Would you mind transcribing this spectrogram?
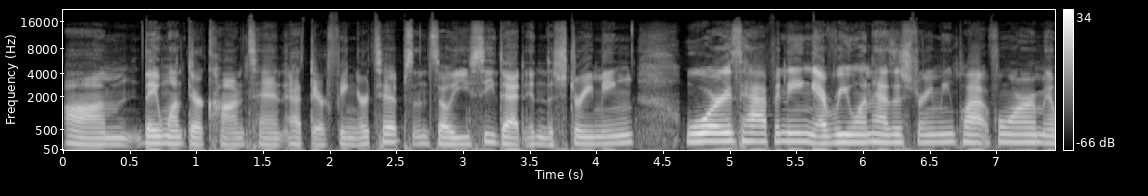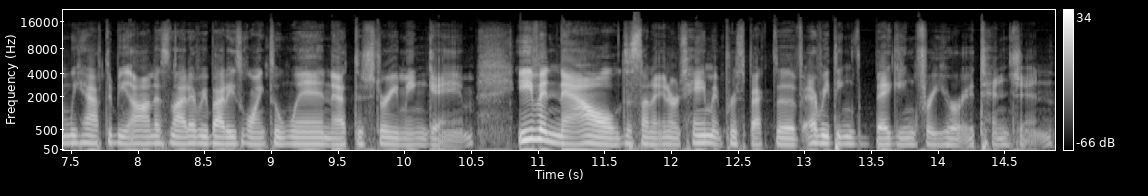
Um, they want their content at their fingertips. And so you see that in the streaming wars happening. Everyone has a streaming platform, and we have to be honest, not everybody's going to win at the streaming game. Even now, just on an entertainment perspective, everything's begging for your attention.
